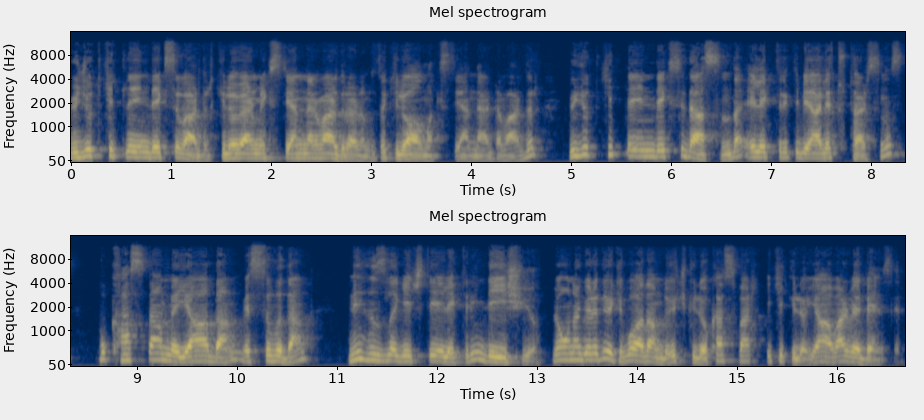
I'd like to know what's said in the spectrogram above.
vücut kitle indeksi vardır. Kilo vermek isteyenler vardır aramızda. Kilo almak isteyenler de vardır. Vücut kitle indeksi de aslında elektrikli bir alet tutarsınız. Bu kastan ve yağdan ve sıvıdan ne hızla geçtiği elektriğin değişiyor. Ve ona göre diyor ki bu adamda 3 kilo kas var, 2 kilo yağ var ve benzeri.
